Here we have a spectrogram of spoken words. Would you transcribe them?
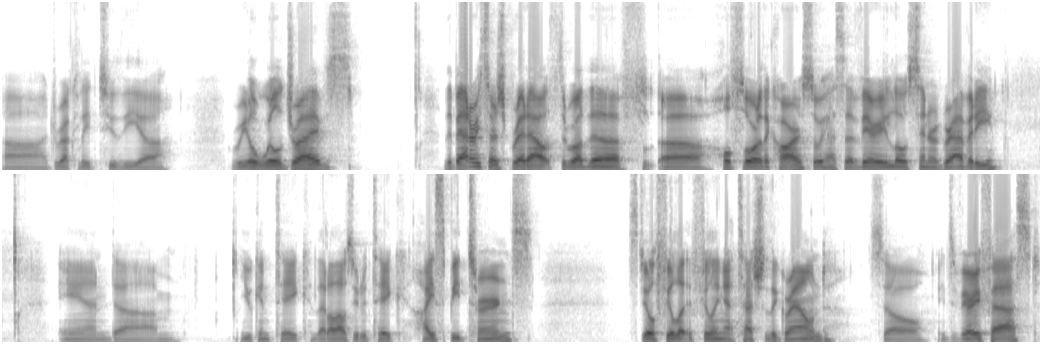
uh, directly to the uh, real wheel drives. The batteries are spread out throughout the uh, whole floor of the car, so it has a very low center of gravity. And um, you can take, that allows you to take high speed turns, still feel it feeling attached to the ground. So it's very fast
